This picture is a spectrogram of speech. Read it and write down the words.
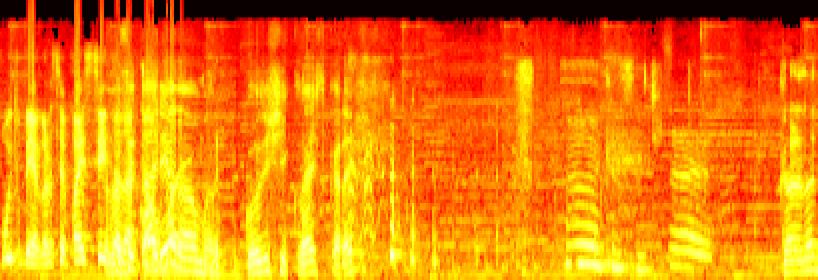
Muito bem, agora você faz eu seita não da qual, aceitaria vai. não, mano. Gosto de chiclete, caralho. Ah, cacete. Guaraná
